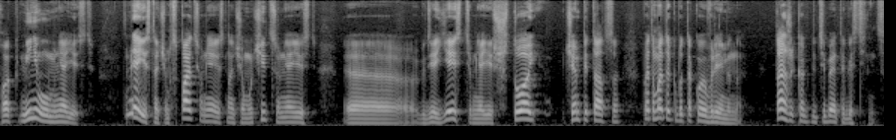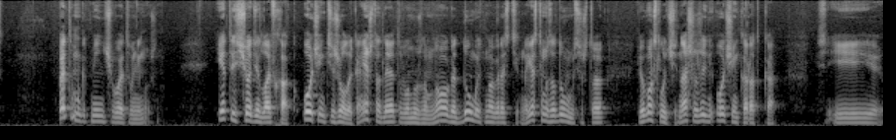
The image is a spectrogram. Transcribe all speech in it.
по минимуму у меня есть. У меня есть на чем спать, у меня есть на чем учиться, у меня есть э, где есть, у меня есть что, чем питаться. Поэтому это как бы такое временное. Так же, как для тебя это гостиница. Поэтому, говорит, мне ничего этого не нужно. И это еще один лайфхак. Очень тяжелый. Конечно, для этого нужно много думать, много расти. Но если мы задумаемся, что в любом случае наша жизнь очень коротка, и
